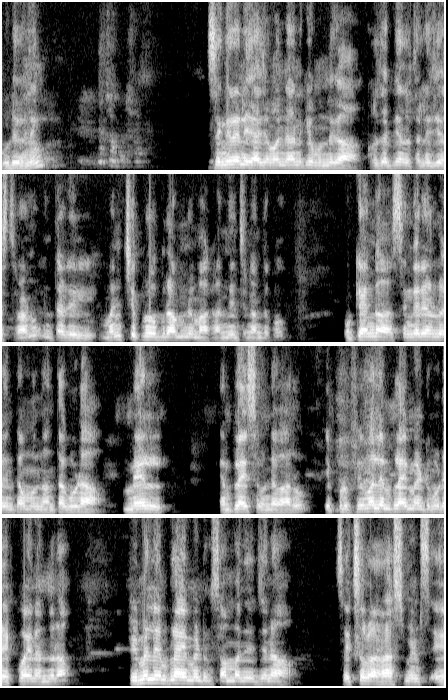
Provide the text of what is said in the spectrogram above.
గుడ్ ఈవినింగ్ సింగరేణి యాజమాన్యానికి ముందుగా కృతజ్ఞత తెలియజేస్తున్నాను. ఇంతటి మంచి ప్రోగ్రామ్ని మాకు అందించినందుకు ముఖ్యంగా సింగరేణిలో ఇంతకుముందు అంతా కూడా మేల్ ఎంప్లాయీస్ ఉండేవారు. ఇప్పుడు ఫీమేల్ ఎంప్లాయ్మెంట్ కూడా ఎక్కువైనందున ఫీమేల్ ఎంప్లాయ్మెంట్కు సంబంధించిన సెక్సువల్ హరాస్మెంట్స్ ఏ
